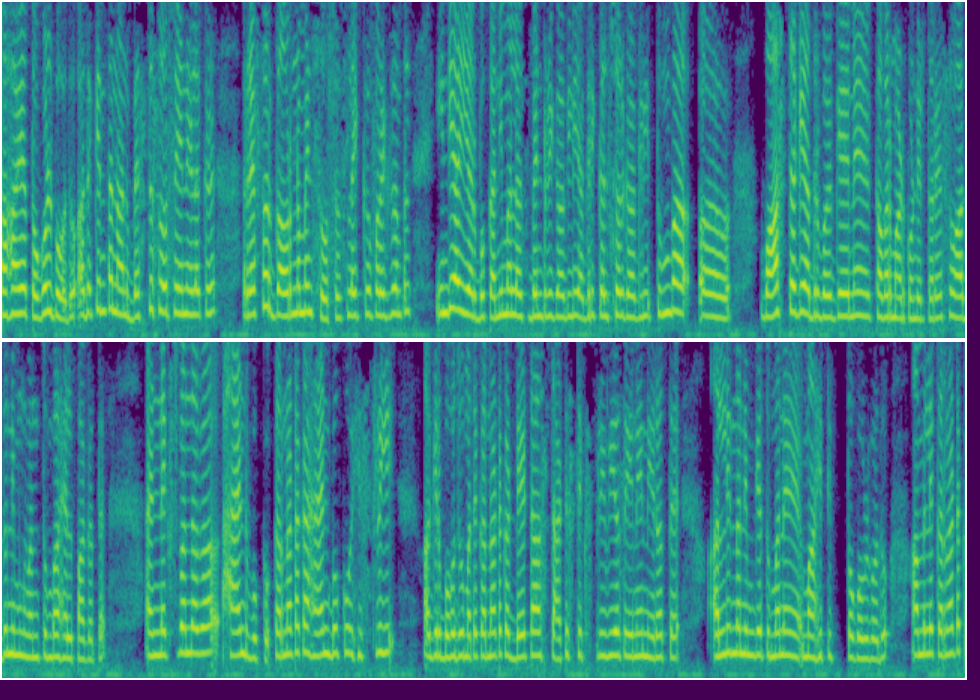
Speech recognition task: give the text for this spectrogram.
ಸಹಾಯ ತಗೊಳ್ಬೋದು. ಅದಕ್ಕಿಂತ ನಾನು ಬೆಸ್ಟ್ ಸೋರ್ಸ್ ಏನು ಹೇಳಕ್ಕೆ refer government sources like for example India yearbook animal ಹಸ್ಬೆಂಡ್ರಿಗಾಗಲಿ ಅಗ್ರಿಕಲ್ಚರ್ಗಾಗಲಿ ತುಂಬ ವಾಸ್ಟಾಗಿ ಅದ್ರ ಬಗ್ಗೆನೇ ಕವರ್ ಮಾಡ್ಕೊಂಡಿರ್ತಾರೆ. ಸೊ ಅದು ನಿಮ್ಗೆ ಒಂದು ತುಂಬ ಹೆಲ್ಪ್ ಆಗುತ್ತೆ. ಆ್ಯಂಡ್ ನೆಕ್ಸ್ಟ್ ಬಂದಾಗ ಹ್ಯಾಂಡ್ ಬುಕ್ ಕರ್ನಾಟಕ ಹ್ಯಾಂಡ್ ಬುಕ್ಕು ಹಿಸ್ಟ್ರಿ ಆಗಿರಬಹುದು, ಮತ್ತು ಕರ್ನಾಟಕ ಡೇಟಾ ಸ್ಟ್ಯಾಟಿಸ್ಟಿಕ್ಸ್ ಪ್ರೀವಿಯಸ್ ಏನೇನು ಇರುತ್ತೆ, ಅಲ್ಲಿಂದ ನಿಮಗೆ ತುಂಬಾ ಮಾಹಿತಿ ತೊಗೊಳ್ಬೋದು. ಆಮೇಲೆ ಕರ್ನಾಟಕ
